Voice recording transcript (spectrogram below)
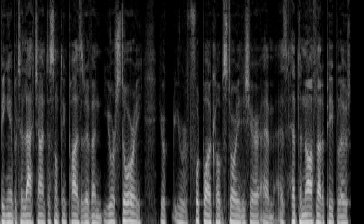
being able to latch onto something positive. And your story your your football club story this year um, has helped an awful lot of people out.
